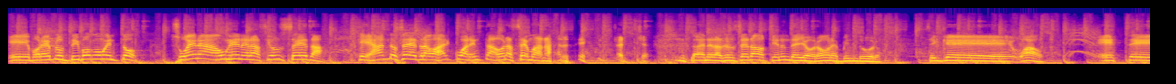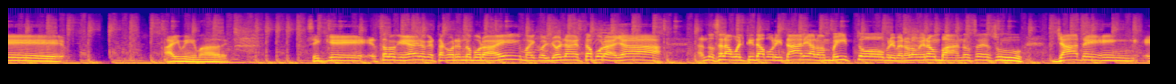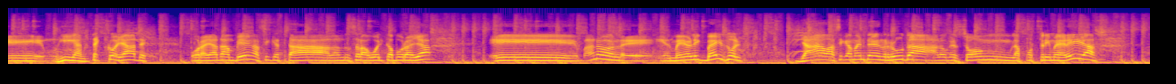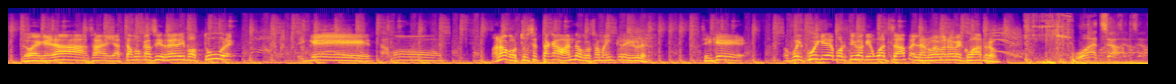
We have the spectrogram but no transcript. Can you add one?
Eh, por ejemplo, un tipo comentó, suena a un generación Z quejándose de trabajar 40 horas semanales. la generación Z los tienen de llorones, bien duro. Así que, wow. Este... Ay, mi madre. Así que esto es lo que hay, lo que está corriendo por ahí. Michael Jordan está por allá dándose la vueltita por Italia. Lo han visto. Primero lo vieron bajándose de su yate en eh, un gigantesco yate por allá también. Así que está dándose la vuelta por allá. Eh, bueno, y el Major League Baseball ya básicamente en ruta a lo que son las postrimerías. Lo que queda, o sea, ya estamos casi ready para octubre. Así que estamos. Bueno, agosto se está acabando, cosa más increíble. Así que eso fue el Quickie Deportivo aquí en WhatsApp en la nueva 94. WhatsApp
